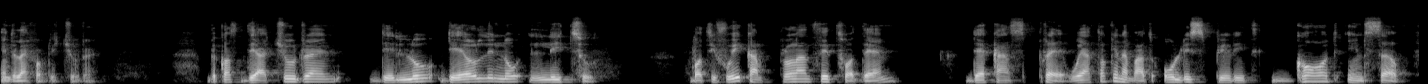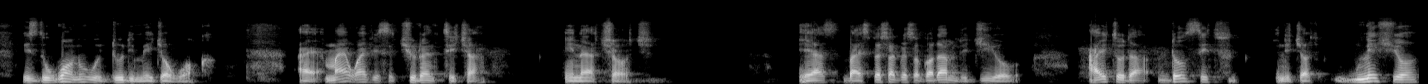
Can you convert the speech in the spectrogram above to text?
in the life of the children. Because their children, they, lo- they only know little. But if we can plant it for them, they can spread. We are talking about Holy Spirit. God Himself is the one who will do the major work. I, my wife is a children teacher in our church. Yes, by special grace of God, I'm the GO. I told her, don't sit in the church. Make sure,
